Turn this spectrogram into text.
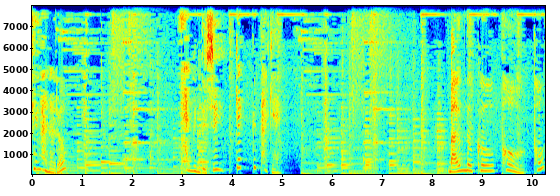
스팀 하나로 삶은 듯이 깨끗하게. 마음 놓고 폭폭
